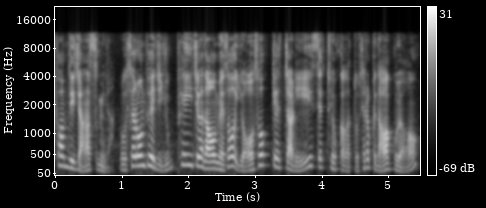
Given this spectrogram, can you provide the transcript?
포함되지 않았습니다. 그리고 새로운 페이지 6페이지가 나오면서 6개짜리 세트 효과가 또 새롭게 나왔고요.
